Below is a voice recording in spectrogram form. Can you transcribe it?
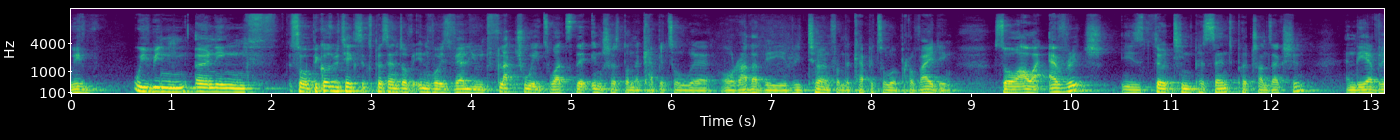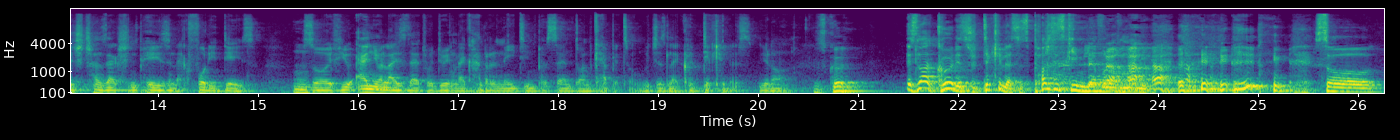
We've we've been earning so because we take 6% of invoice value it fluctuates what's the interest on the capital we're or rather the return from the capital we're providing so our average is 13% per transaction and the average transaction pays in like 40 days so if you annualize that we're doing like 118% on capital which is like ridiculous you know It's good. it's not good. It's ridiculous. It's Ponzi scheme level of money. so,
